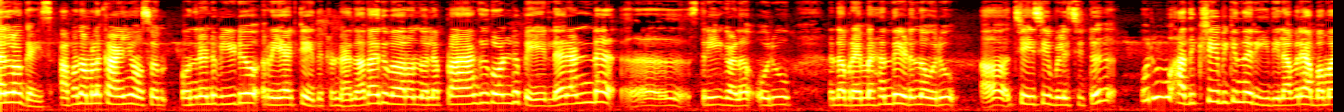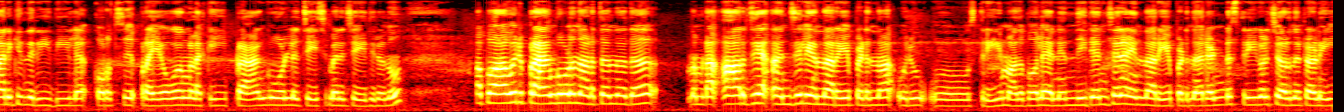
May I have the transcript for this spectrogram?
ഹലോ ഗൈസ് അപ്പോൾ നമ്മൾ കഴിഞ്ഞ ദിവസം ഒന്ന് രണ്ട് വീഡിയോ റിയാക്ട് ചെയ്തിട്ടുണ്ടായിരുന്നു. അതായത് വേറൊന്നുമല്ല പ്രാങ്കുകളുടെ പേരിൽ രണ്ട് സ്ത്രീകൾ ഒരു എന്താ പറയാ മെഹന്തി ഇടുന്ന ഒരു ചേച്ചിയെ വിളിച്ചിട്ട് ഒരു അധിക്ഷേപിക്കുന്ന രീതിയിൽ അവരെ അപമാനിക്കുന്ന രീതിയിൽ കുറച്ച് പ്രയോഗങ്ങളൊക്കെ ഈ പ്രാങ്ക് പ്രാങ്കുകളിൽ ചേച്ചിമാർ ചെയ്തിരുന്നു. അപ്പോൾ ആ ഒരു പ്രാങ്കോൾ നടത്തുന്നത് നമ്മുടെ ആർ ജെ അഞ്ജലി എന്നറിയപ്പെടുന്ന ഒരു സ്ത്രീയും അതുപോലെ തന്നെ നിരഞ്ജന എന്നറിയപ്പെടുന്ന രണ്ട് സ്ത്രീകൾ ചേർന്നിട്ടാണ് ഈ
